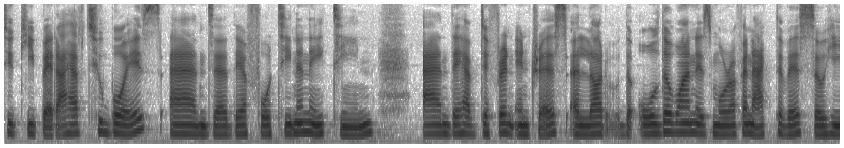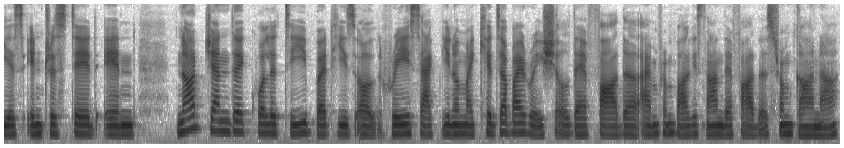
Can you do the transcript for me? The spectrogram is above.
to keep it. I have two boys and uh, they're 14 and 18 and they have different interests. A lot the older one is more of an activist, so he is interested in not gender equality, but he's all race act. You know, my kids are biracial. Their father, I'm from Pakistan, their father's from Ghana.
